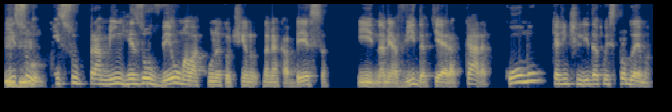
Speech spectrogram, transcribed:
Isso, uhum. isso para mim, resolveu uma lacuna que eu tinha na minha cabeça e na minha vida, que era, cara, como que a gente lida com esse problema?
